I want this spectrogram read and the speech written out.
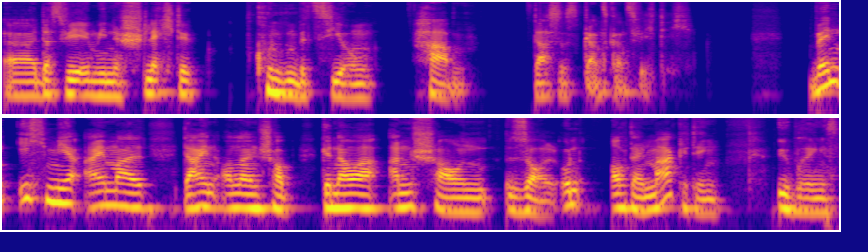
äh, dass wir irgendwie eine schlechte Kundenbeziehung haben. Das ist ganz, ganz wichtig. Wenn ich mir einmal deinen Online-Shop genauer anschauen soll und auch dein Marketing übrigens,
